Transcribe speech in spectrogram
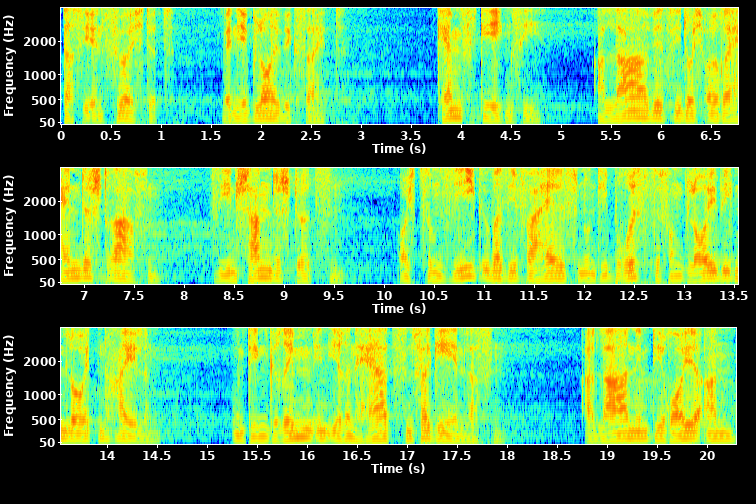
dass ihr ihn fürchtet, wenn ihr gläubig seid. Kämpft gegen sie. Allah wird sie durch eure Hände strafen, sie in Schande stürzen, euch zum Sieg über sie verhelfen und die Brüste von gläubigen Leuten heilen und den Grimm in ihren Herzen vergehen lassen. Allah nimmt die Reue an,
